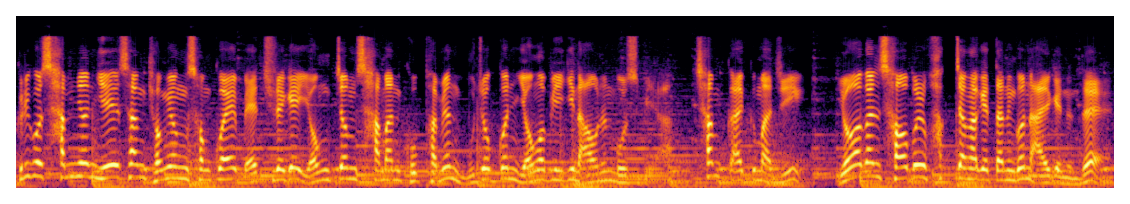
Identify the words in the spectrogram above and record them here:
그리고 3년 예상 경영 성과의 매출액의 0.4만 곱하면 무조건 영업이익이 나오는 모습이야. 참 깔끔하지. 여하간 사업을 확장하겠다는 건 알겠는데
